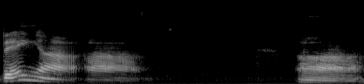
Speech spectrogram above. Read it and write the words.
tem a, a, a,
